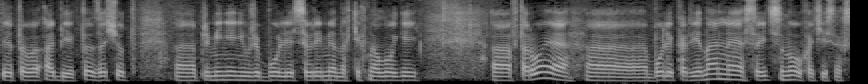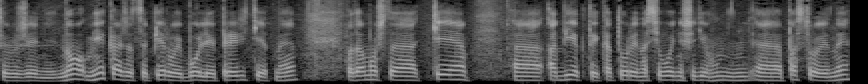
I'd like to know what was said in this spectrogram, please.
этого объекта за счет применения уже более современных технологий, второе, а, более кардинальное, строительство новых очистных сооружений. Но мне кажется, первое более приоритетное, потому что те а, объекты, которые на сегодняшний день э, построены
